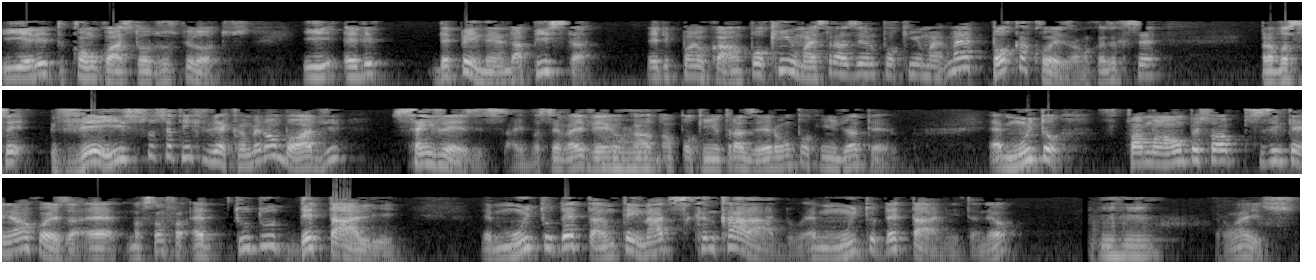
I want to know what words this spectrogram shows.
E ele, como quase todos os pilotos. E ele, dependendo da pista, ele põe o carro um pouquinho mais traseiro, um pouquinho mais. Mas é pouca coisa, uma coisa que você. Para você ver isso, você tem que ver a câmera on-board 100 vezes. Aí você vai ver uhum. que o carro está um pouquinho traseiro ou um pouquinho dianteiro. É muito. Fórmula 1, o pessoal precisa entender uma coisa. É, nós estamos, é tudo detalhe. É muito detalhe. Não tem nada escancarado. É muito detalhe, entendeu? Uhum. Então é isso.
